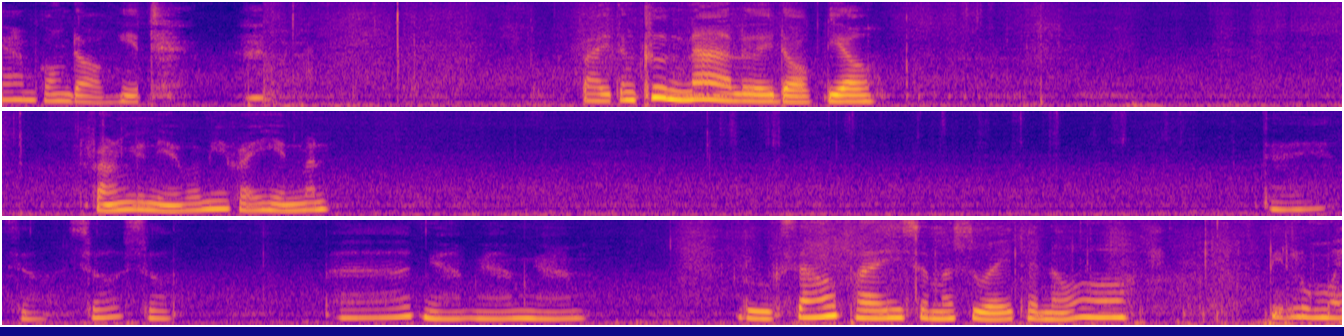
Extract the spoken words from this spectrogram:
งามของดอกเห็ด ไปตั้งครึ่งหน้าเลยดอกเดียวฟังอยู่เนี่ยว่ามีใครเห็นมัน ได้โซโซโซพาดงามงามงามดูกสาวไพสมสวยแถนอปิดลุมไว้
